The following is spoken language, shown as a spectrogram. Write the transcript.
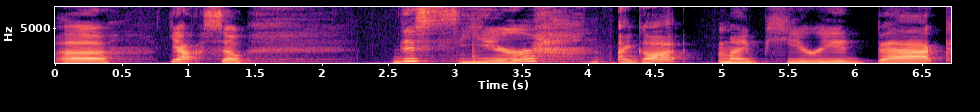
uh yeah so this year i got my period back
